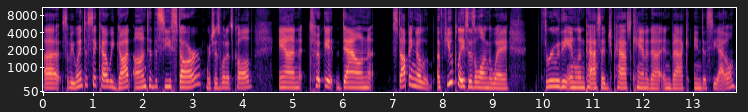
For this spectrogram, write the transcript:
Uh, so we went to Sitka, we got onto the Sea Star, which is what it's called, and took it down, stopping a, a few places along the way through the inland passage past Canada and back into Seattle.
